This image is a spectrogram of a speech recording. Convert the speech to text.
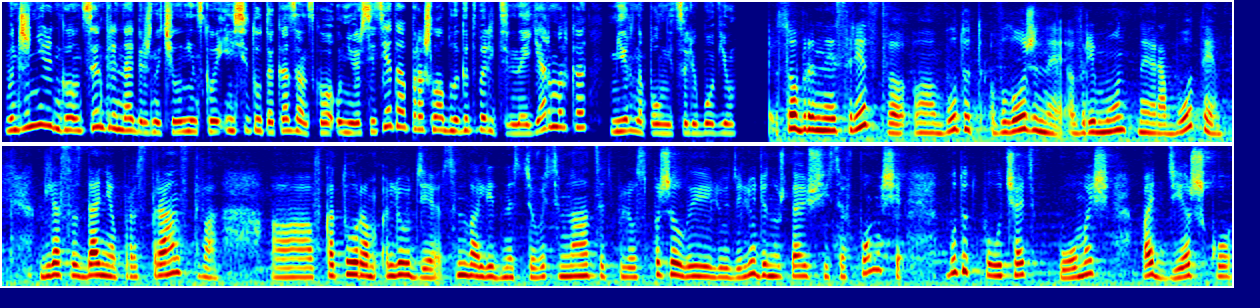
В инжиниринговом центре Набережно-Челнинского института Казанского университета прошла благотворительная ярмарка «Мир наполнится любовью». Собранные средства а, будут вложены в ремонтные работы для создания пространства, в котором люди с инвалидностью 18+, пожилые люди, люди, нуждающиеся в помощи, будут получать помощь, поддержку,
